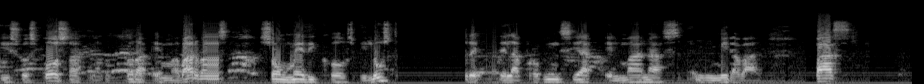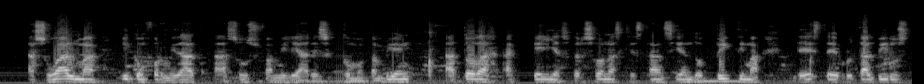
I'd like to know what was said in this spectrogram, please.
y su esposa, la doctora Emma Barbas, son médicos ilustres de la provincia Hermanas Mirabal. Paz a su alma y conformidad a sus familiares, como también a todas aquellas personas que están siendo víctimas de este brutal virus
